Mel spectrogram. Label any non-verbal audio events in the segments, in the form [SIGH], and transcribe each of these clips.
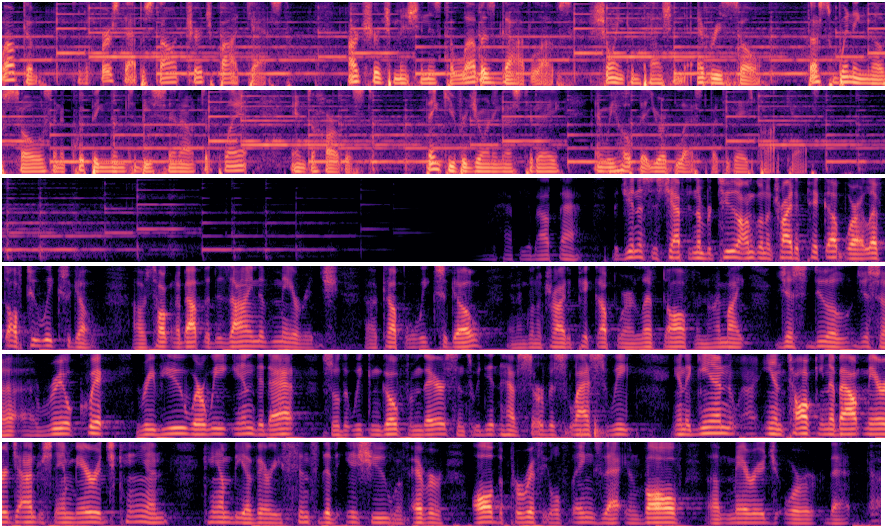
Welcome to the First Apostolic Church Podcast. Our church mission is to love as God loves, showing compassion to every soul, thus winning those souls and equipping them to be sent out to plant and to harvest. Thank you for joining us today, and we hope that you are blessed by today's podcast. We're happy about that. But Genesis chapter number two, I'm going to try to pick up where I left off two weeks ago. I was talking about the design of marriage a couple weeks ago, and I'm going to try to pick up where I left off, and I might just do a, just a, a real quick review where we ended at so that we can go from there since we didn't have service last week. And again, in talking about marriage, I understand marriage can can be a very sensitive issue of ever all the peripheral things that involve uh, marriage or that uh,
